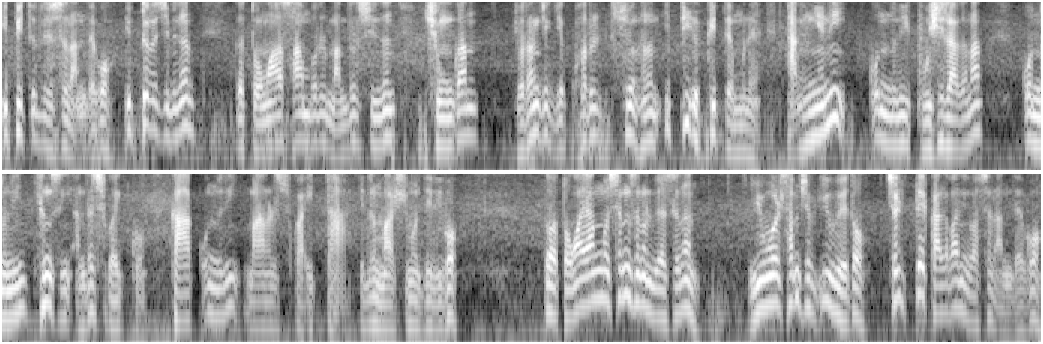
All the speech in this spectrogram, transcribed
잎이 떨어져서는 안 되고 잎 떨어지면은 그 동화 사물을 만들 수 있는 중간 교량적 역할을 수행하는 잎이 없기 때문에 당연히 꽃눈이 부실하거나 꽃눈이 형성이 안 될 수가 있고 가꽃눈이 많을 수가 있다 이런 말씀을 드리고 또 동화양분 생성을 위해서는 6월 30일 이후에도 절대 갈반이 와서는 안 되고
